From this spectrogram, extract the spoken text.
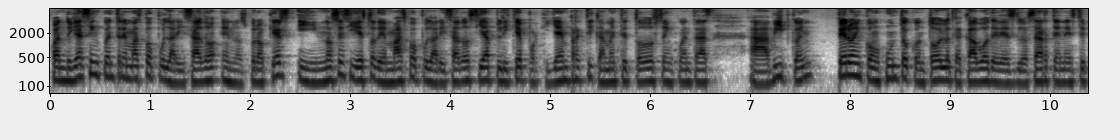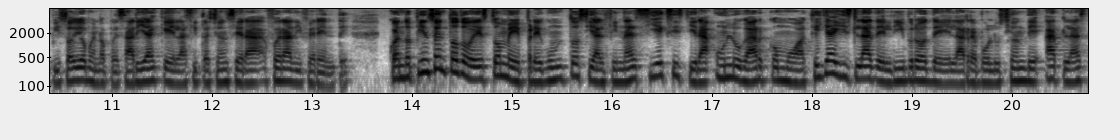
cuando ya se encuentre más popularizado en los brokers y no sé si esto de más popularizado sí aplique porque ya en prácticamente todos te encuentras a Bitcoin, pero en conjunto con todo lo que acabo de desglosarte en este episodio, bueno, pues haría que la situación fuera diferente. Cuando pienso en todo esto, me pregunto si al final sí existirá un lugar como aquella isla del libro de la revolución de Atlas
